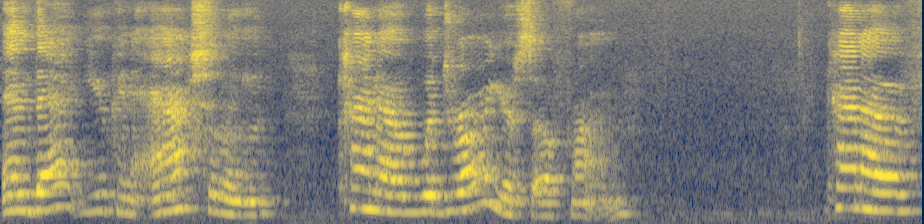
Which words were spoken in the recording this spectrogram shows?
and that you can actually kind of withdraw yourself from kind of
